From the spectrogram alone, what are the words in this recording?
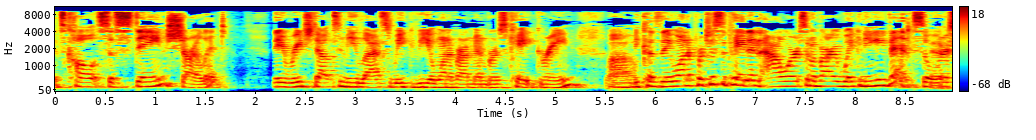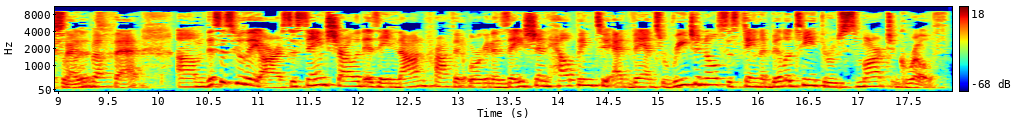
It's called Sustain Charlotte. They reached out to me last week via one of our members, Kate Green, um, wow. um, because they want to participate in our some of our awakening events. So Excellent. we're excited about that. Um, this is who they are. Sustain Charlotte is a nonprofit organization helping to advance regional sustainability through smart growth.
